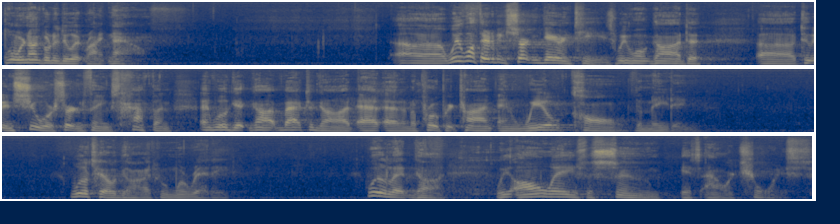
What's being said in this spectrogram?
but we're not going to do it right now. Uh, we want there to be certain guarantees. We want God to, uh, to ensure certain things happen, and we'll get God back to God at, at an appropriate time, and we'll call the meeting. We'll tell God when we're ready. We'll let God. We always assume it's our choice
